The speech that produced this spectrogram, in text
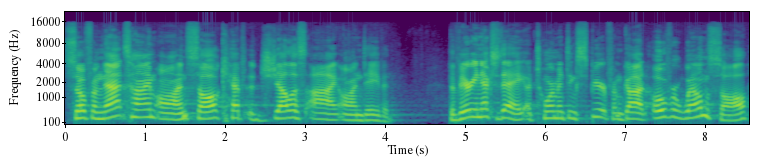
So from that time on, Saul kept a jealous eye on David. The very next day, a tormenting spirit from God overwhelmed Saul,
